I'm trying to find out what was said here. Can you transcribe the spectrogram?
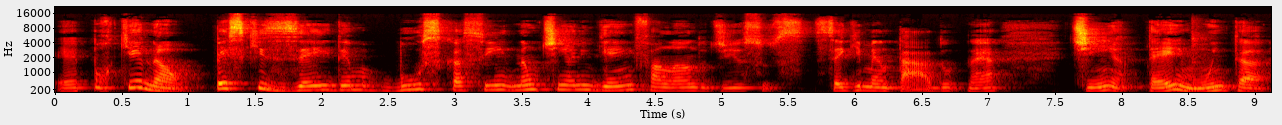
É, por que não? Pesquisei, dei uma busca assim, não tinha ninguém falando disso segmentado, né? Tinha, tem muita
